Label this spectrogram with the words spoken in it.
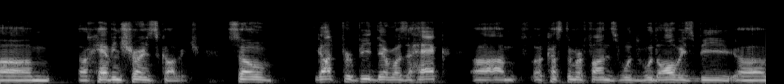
um, uh, have insurance coverage. So God forbid there was a hack, um, uh, customer funds would would always be uh,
